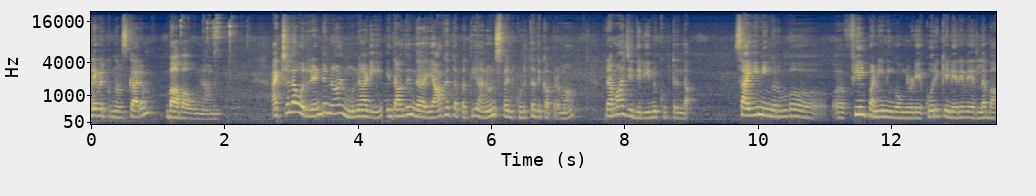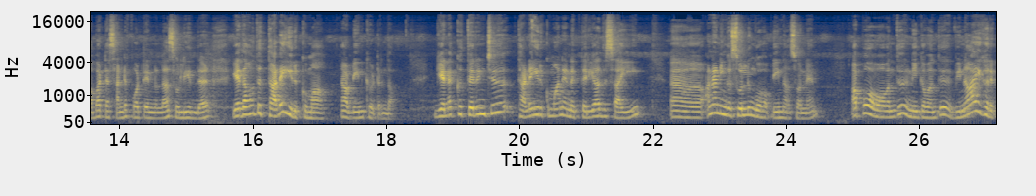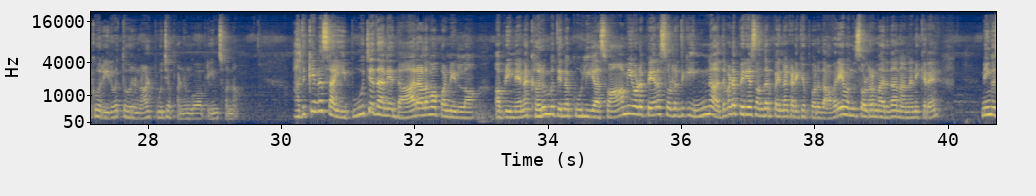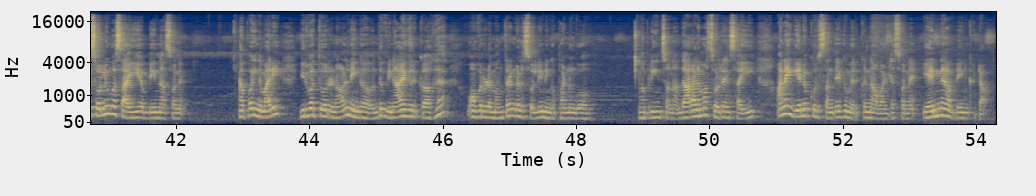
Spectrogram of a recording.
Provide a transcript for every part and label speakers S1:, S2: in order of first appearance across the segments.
S1: அனைவருக்கும் நமஸ்காரம். பாபாவும் நானும். ஆக்சுவலாக ஒரு ரெண்டு நாள் முன்னாடி இதாவது இந்த யாகத்தை பற்றி அனௌன்ஸ்மெண்ட் கொடுத்ததுக்கப்புறமா ரமாஜி திடீர்னு கூப்பிட்டுருந்தா. சாயி நீங்கள் ரொம்ப ஃபீல் பண்ணி நீங்கள் உங்களுடைய கோரிக்கை நிறைவேறல பாபாட்ட சண்டை போட்டேன்னுலாம் சொல்லியிருந்தாள் ஏதாவது தடை இருக்குமா? அப்படின்னு கேட்டிருந்தா. எனக்கு தெரிஞ்சு தடை இருக்குமான்னு எனக்கு தெரியாது சாயி. ஆனால் நீங்கள் சொல்லுங்க அப்படின்னு நான் சொன்னேன். அப்போது அவள் வந்து நீங்கள் வந்து விநாயகருக்கு ஒரு இருபத்தோரு நாள் பூஜை பண்ணுங்க அப்படின்னு சொன்னான் அதுக்கு என்ன சாயி? பூஜை தானே தாராளமாக பண்ணிடலாம். அப்படின்னு ஏன்னா கரும்பு தின்ன கூலியா? சுவாமியோட பேரை சொல்கிறதுக்கு இன்னும் அதை விட பெரிய சந்தர்ப்பம் என்ன கிடைக்க போகிறது அவரே வந்து சொல்கிற மாதிரி தான் நான் நினைக்கிறேன். நீங்கள் சொல்லுங்கள் சாயி அப்படின்னு நான் சொன்னேன். அப்போ இந்த மாதிரி இருபத்தோரு நாள் நீங்கள் வந்து விநாயகருக்காக அவரோட மந்திரங்களை சொல்லி நீங்கள் பண்ணுங்கோ அப்படின்னு சொன்னான் தாராளமாக சொல்கிறேன் சாயி. ஆனால் எனக்கு ஒரு சந்தேகம் இருக்குன்னு நான் அவள்கிட்ட சொன்னேன். என்ன அப்படின்னு கேட்டான்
